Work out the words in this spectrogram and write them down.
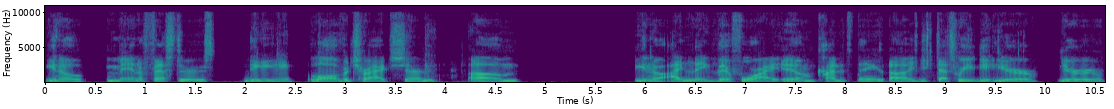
you know, manifestors, the law of attraction, um, you know, I think therefore I am kind of thing. Uh, that's where you get your your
